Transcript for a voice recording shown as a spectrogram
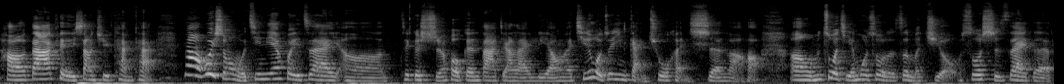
好，大家可以上去看看。那为什么我今天会在呃这个时候跟大家来聊呢？其实我最近感触很深了哈。呃，我们做节目做了这么久，说实在的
